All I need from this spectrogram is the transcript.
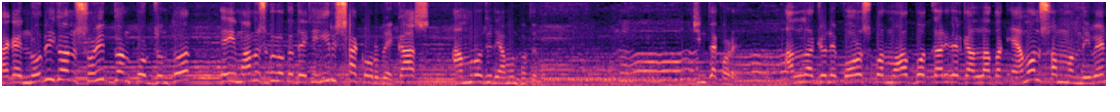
তাকে নবীগণ, শহীদগণ পর্যন্ত এই মানুষগুলোকে দেখে ঈর্ষা করবে, কাশ আমরা যদি এমন হতে পারি। চিন্তা করে আল্লাহর জন্য পরস্পর মহব্বতকারীদেরকে আল্লাহ পাক এমন সম্মান দিবেন,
